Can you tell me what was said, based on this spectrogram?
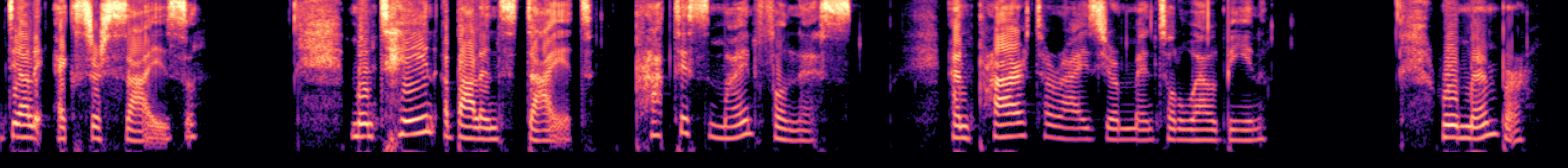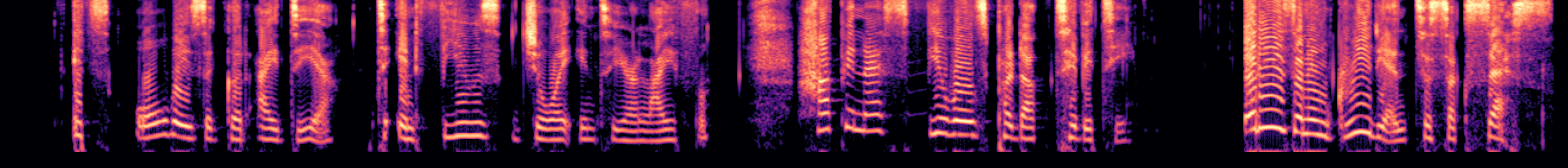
daily exercise. Maintain a balanced diet practice mindfulness and prioritize your mental well being. Remember, it's always a good idea to infuse joy into your life. Happiness fuels productivity, it is an ingredient to success.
